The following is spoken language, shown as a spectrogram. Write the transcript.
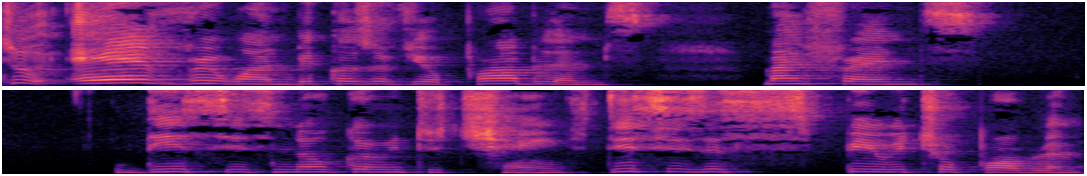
to everyone because of your problems, my friends, this is not going to change. This is a spiritual problem.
